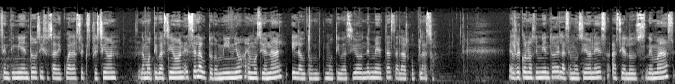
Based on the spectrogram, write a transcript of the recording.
sentimientos y sus adecuadas expresión. La motivación es el autodominio emocional y la automotivación de metas a largo plazo. El reconocimiento de las emociones hacia los demás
